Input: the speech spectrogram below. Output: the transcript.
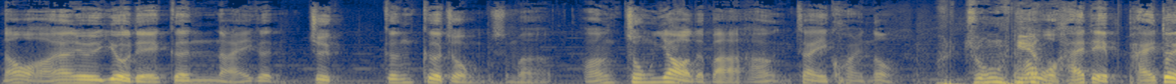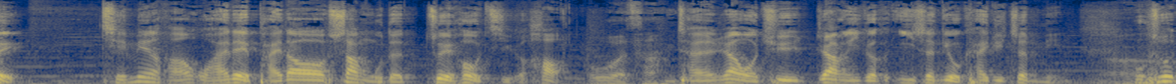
然后我好像又又得跟哪一个就跟各种什么好像中药的吧，好像在一块弄，中然后药，我还得排队，前面好像我还得排到上午的最后几个号，我操！你才能让我去让一个医生给我开具证明。我说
